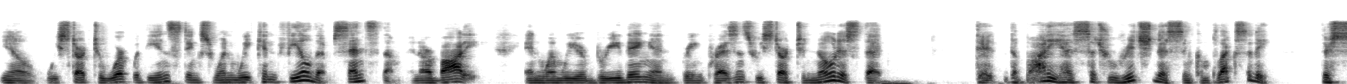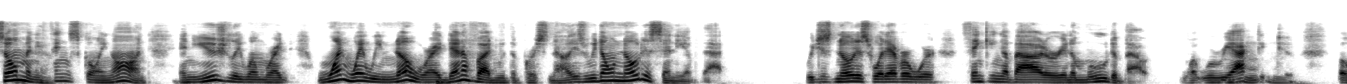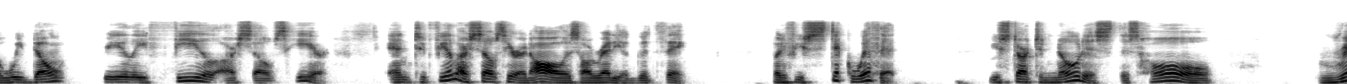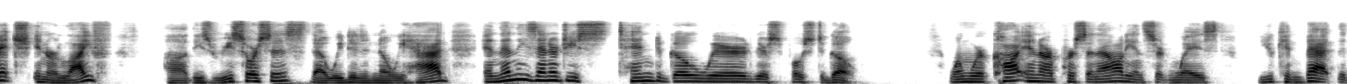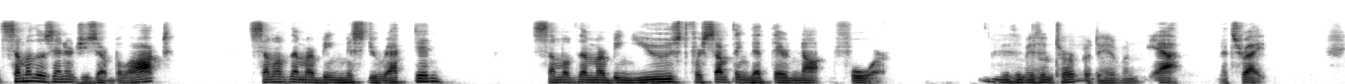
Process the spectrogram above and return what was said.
you know, we start to work with the instincts when we can feel them, sense them in our body. And when we are breathing and bring presence, we start to notice that the, the body has such richness and complexity. There's so many Okay. things going on. And usually, when we're one way we know we're identified with the personality is we don't notice any of that. We just notice whatever we're thinking about or in a mood about, what we're Mhm, reacting mhm. to. But we don't really feel ourselves here. And to feel ourselves here at all is already a good thing. But if you stick with it, you start to notice this whole rich inner life, uh, these resources that we didn't know we had. And then these energies tend to go where they're supposed to go. When we're caught in our personality in certain ways, you can bet that some of those energies are blocked, some of them are being misdirected, some of them are being used for something that they're not for. Mis- misinterpret even Yeah, that's right.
